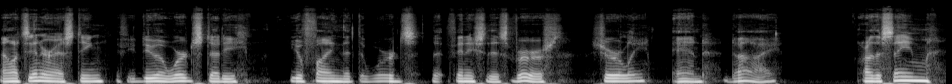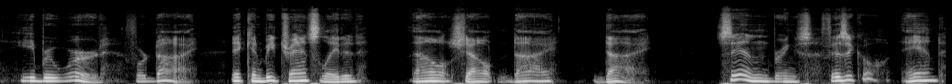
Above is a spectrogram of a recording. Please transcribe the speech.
Now it's interesting, if you do a word study, you'll find that the words that finish this verse, surely and die, are the same Hebrew word for die. It can be translated, thou shalt die, die. Sin brings physical and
